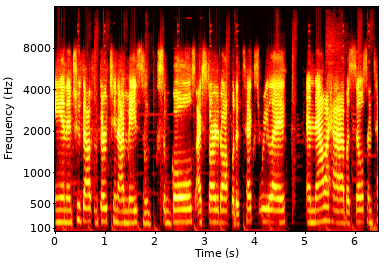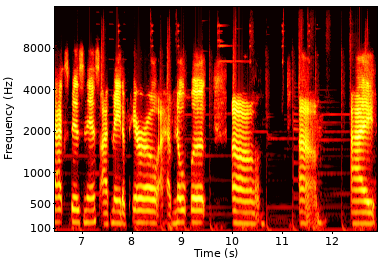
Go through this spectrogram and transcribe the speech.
and in 2013, I made some some goals. I started off with a text relay, and now I have a sales and tax business. I've made apparel. I have notebook. Um, um, I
